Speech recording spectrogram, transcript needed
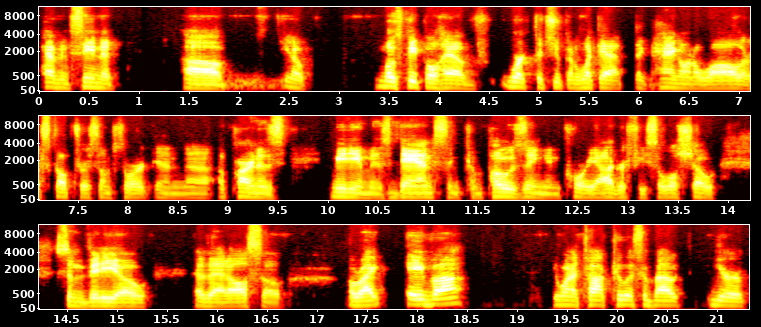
haven't seen it, uh, you know, most people have work that you can look at, like hang on a wall or sculpture of some sort. And uh, Aparna's medium is dance and composing and choreography. So we'll show some video of that also. All right, Ava, you want to talk to us about your,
